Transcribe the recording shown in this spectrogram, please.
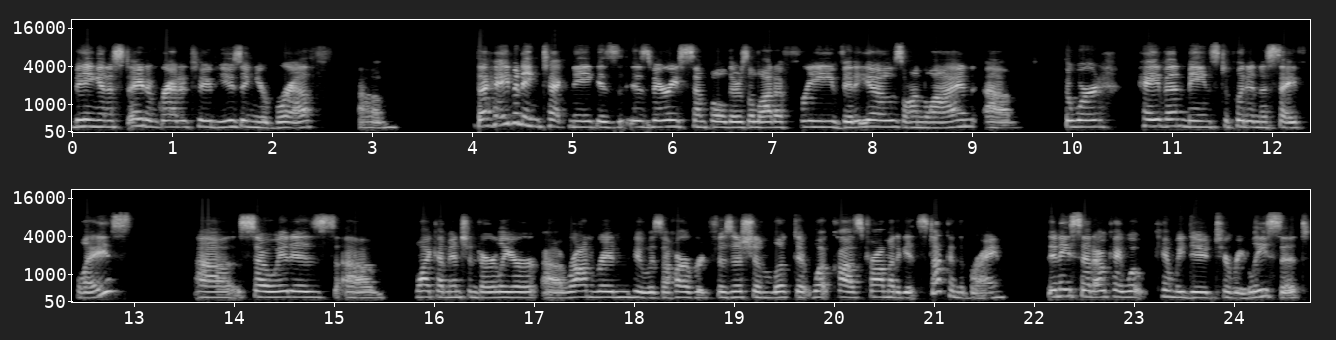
being in a state of gratitude using your breath. Um, the havening technique is is very simple. There's a lot of free videos online. Um, the word haven means to put in a safe place. Uh, so it is, uh, like I mentioned earlier, uh, Ron Ruden, who was a Harvard physician, looked at what caused trauma to get stuck in the brain. Then he said, okay, what can we do to release it?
